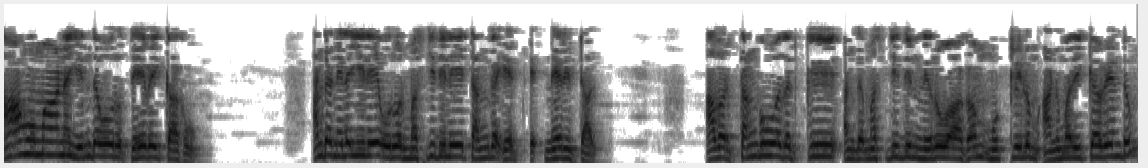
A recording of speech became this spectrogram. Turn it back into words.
ஆகமான எந்த ஒரு தேவைக்காகவும். அந்த நிலையிலே ஒருவர் மஸ்ஜிதிலே தங்க நேரிட்டால் அவர் தங்குவதற்கு அந்த மஸ்ஜிதின் நிர்வாகம் முற்றிலும் அனுமதிக்க வேண்டும்.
